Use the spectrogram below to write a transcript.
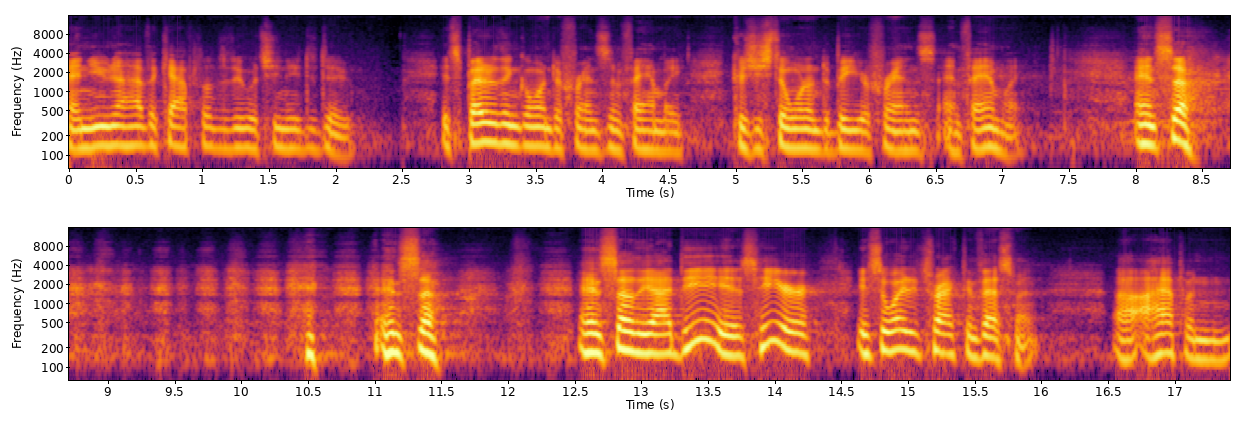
and you now have the capital to do what you need to do. It's better than going to friends and family because you still want them to be your friends and family. And so, and so, and so the idea is here, it's a way to attract investment. Uh, I happen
